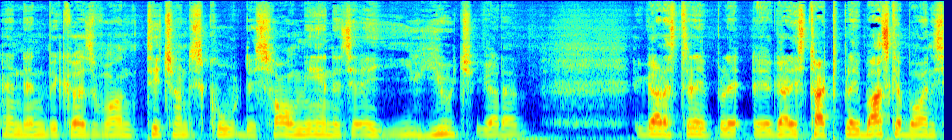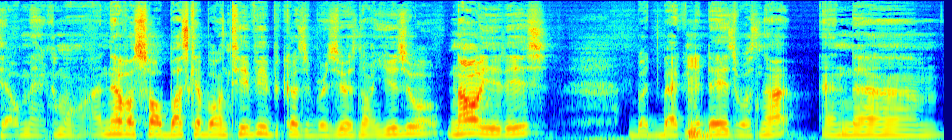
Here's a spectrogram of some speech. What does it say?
and then because one teacher on the school they saw me and they say, "Hey, you huge, you gotta." You gotta start play. You gotta start to play basketball, and they said, "Oh man, come on!" I never saw basketball on TV because Brazil is not usual. Now it is, but back mm. in the hmm. days it was not. And um,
